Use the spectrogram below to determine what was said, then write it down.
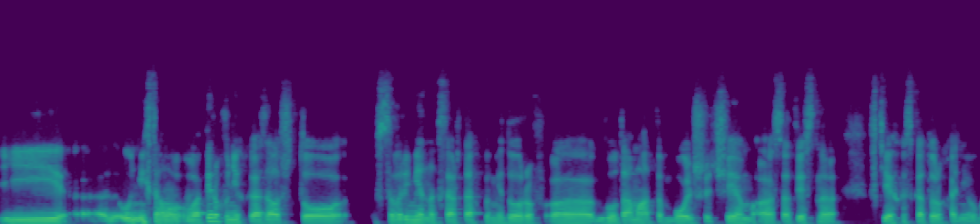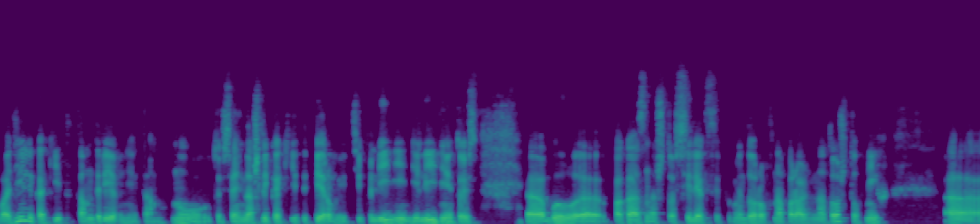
И э, у них там, во-первых, у них казалось, что в современных сортах помидоров э, глутамата больше, чем, э, соответственно, в тех, из которых они выводили какие-то там древние, там, ну, то есть они нашли какие-то первые типа линии, не линии, то есть э, было показано, что селекция помидоров направлена на то, что в них э,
